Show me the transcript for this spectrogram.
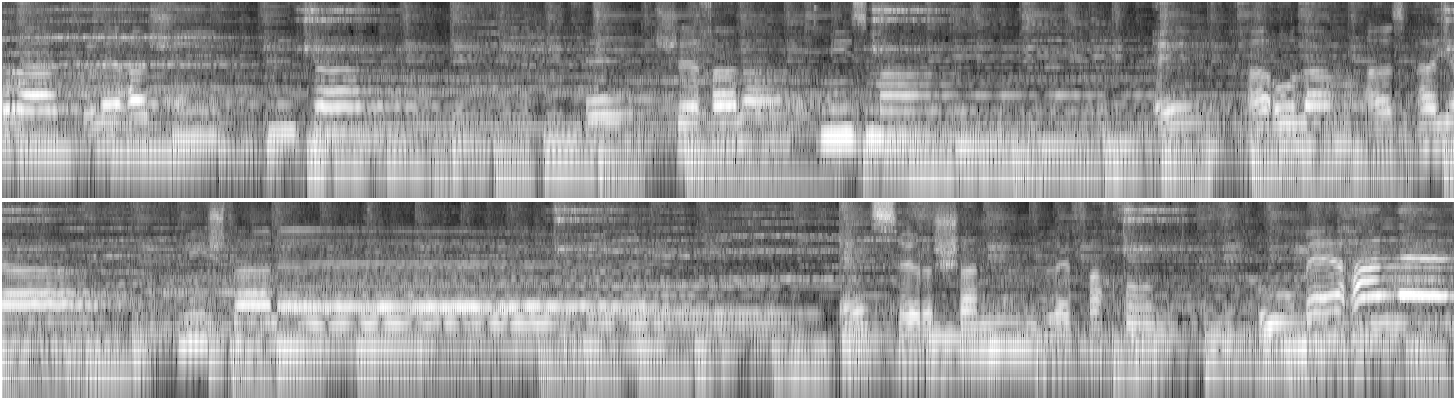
רק להשיב ניתן את שחלף מזמן, איך העולם אז היה משתלם. עשר שנים לפחות, הוא מהלך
